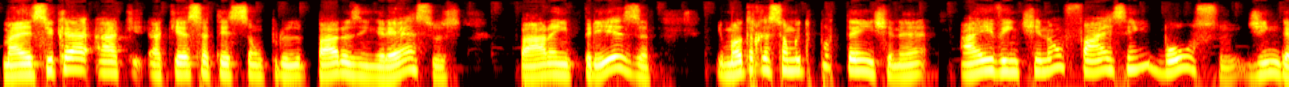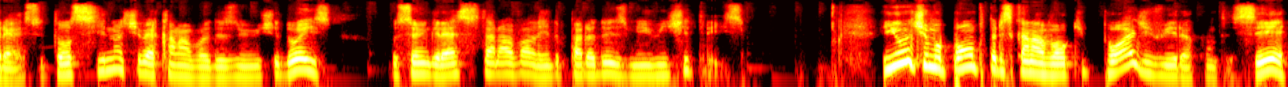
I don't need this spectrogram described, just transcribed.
Mas fica aqui, essa atenção pro, para os ingressos, para a empresa. E uma outra questão muito importante, né? A Eventim não faz reembolso de ingresso. Então, se não tiver carnaval 2022, o seu ingresso estará valendo para 2023. E o último ponto para esse carnaval que pode vir a acontecer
